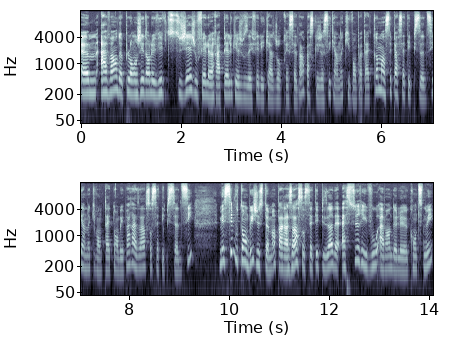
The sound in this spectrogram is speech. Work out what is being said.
Euh, avant de plonger dans le vif du sujet, je vous fais le rappel que je vous ai fait les quatre jours précédents parce que je sais qu'il y en a qui vont peut-être commencer par cet épisode-ci, il y en a qui vont peut-être tomber par hasard sur cet épisode-ci. Mais si vous tombez justement par hasard sur cet épisode, assurez-vous, avant de le continuer,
